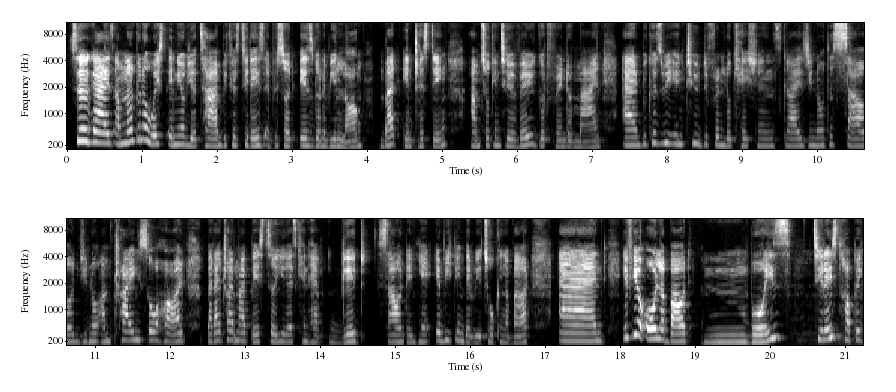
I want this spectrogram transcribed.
so guys, I'm not gonna waste any of your time because today's episode is gonna be long but interesting. I'm talking to a very good friend of mine, and because we're in two different locations, guys, you know the sound, you know, I'm trying so hard, but I try my best so you guys can have good sound and hear everything that we're talking about. And if you're all about mm, boys, today's topic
